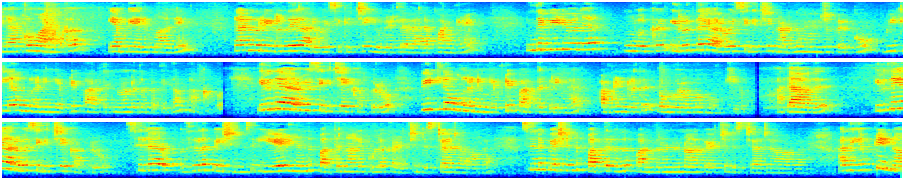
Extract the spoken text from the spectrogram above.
எல்லாருக்கும் வணக்கம். என் பேர் மாலின். நான் ஒரு இருதய அறுவை சிகிச்சை யூனிட்டில் வேலை பண்ணுறேன் இந்த வீடியோவில் உங்களுக்கு இருதய அறுவை சிகிச்சை நடந்து முடிஞ்ச பிறக்கும் வீட்டில் உங்களை நீங்கள் எப்படி பார்த்துக்கணுன்றதை பற்றி தான் பார்க்க போகிறோம் இருதய அறுவை சிகிச்சைக்கு அப்புறம் வீட்டில் உங்களை நீங்கள் எப்படி பார்த்துக்கிறீங்க அப்படின்றது ரொம்ப ரொம்ப முக்கியம். அதாவது இருதய அறுவை சிகிச்சைக்கு அப்புறம் சில சில பேஷண்ட்ஸ் ஏழுலேருந்து பத்து நாளைக்குள்ளே கழிச்சு டிஸ்சார்ஜ் ஆவாங்க. சில பேஷண்ட் பத்துலேருந்து பன்னிரெண்டு நாள் கழித்து டிஸ்சார்ஜ் ஆவாங்க. அது எப்படின்னா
